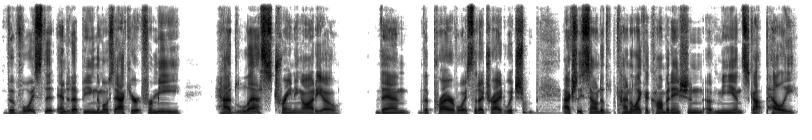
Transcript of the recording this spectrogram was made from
The voice that ended up being the most accurate for me had less training audio than the prior voice that I tried, which actually sounded kind of like a combination of me and Scott Pelley,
